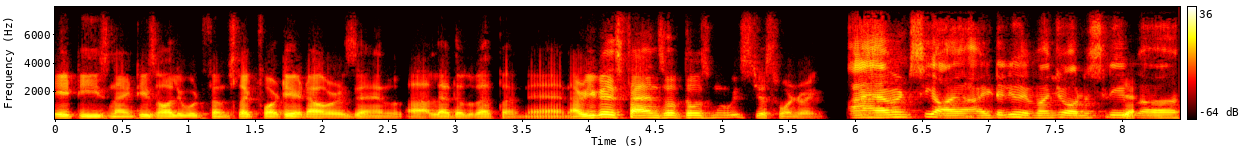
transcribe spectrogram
80s, 90s Hollywood films like 48 Hours and uh, Lethal Weapon. And are you guys fans of those movies? Just wondering. I haven't seen. I, tell you, Himanshu, honestly, Yeah. uh,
